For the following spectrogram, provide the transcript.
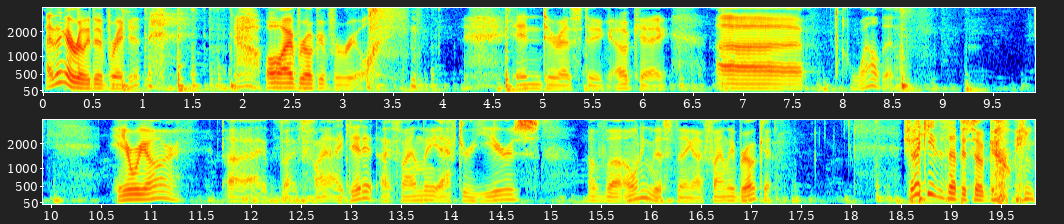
I think I really did break it. oh, I broke it for real. Interesting. Okay. Uh, well then, here we are. Uh, I I, fi- I did it. I finally, after years of uh, owning this thing, I finally broke it. Should I keep this episode going?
